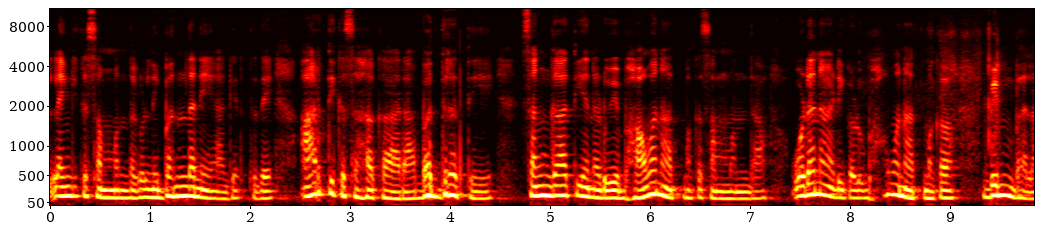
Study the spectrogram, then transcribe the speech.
ಲೈಂಗಿಕ ಸಂಬಂಧಗಳು ನಿಬಂಧನೆಯಾಗಿರ್ತದೆ, ಆರ್ಥಿಕ ಸಹಕಾರ, ಭದ್ರತೆ, ಸಂಗಾತಿಯ ನಡುವೆ ಭಾವನಾತ್ಮಕ ಸಂಬಂಧ, ಒಡನಾಡಿಗಳು ಭಾವನಾತ್ಮಕ ಬೆಂಬಲ,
